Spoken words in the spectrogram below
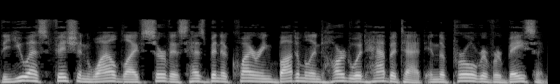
the U.S. Fish and Wildlife Service has been acquiring bottomland hardwood habitat in the Pearl River Basin.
